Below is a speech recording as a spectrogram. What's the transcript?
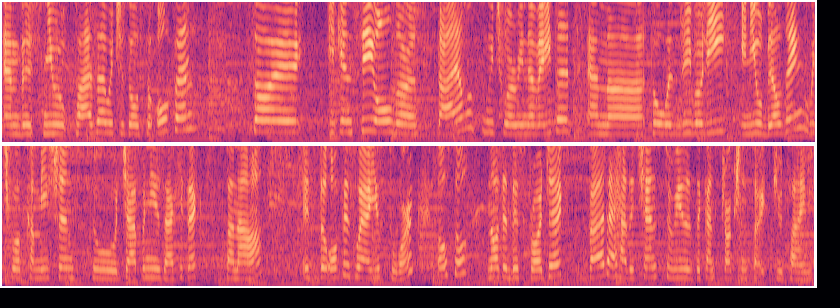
and this new plaza which is also open so you can see all the styles which were renovated and uh, towards Rivoli, a new building which was commissioned to Japanese architects, Sanaa. It's the office where I used to work also, not at this project, but I had a chance to visit the construction site a few times.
